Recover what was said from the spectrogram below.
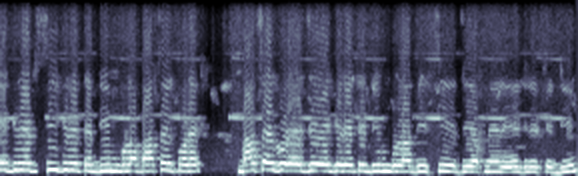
এ গ্রেড সি গ্রেডের ডিমগুলা বাছাই করে বাছাই করে যে এ ডিমগুলা দিচ্ছি যে আপনার এ গ্রেডের ডিম,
